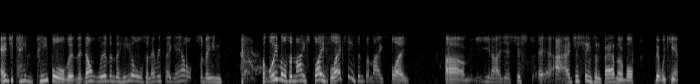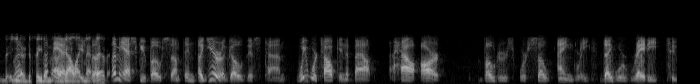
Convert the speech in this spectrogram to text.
educated people that that don't live in the hills and everything else. I mean, Louisville's a nice place. Lexington's a nice place. Um, you know, it's just it just seems unfathomable that we can't, you know, defeat a, a guy like Matt something. Bevin. Let me ask you both something. A year ago this time, we were talking about how our voters were so angry they were ready to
